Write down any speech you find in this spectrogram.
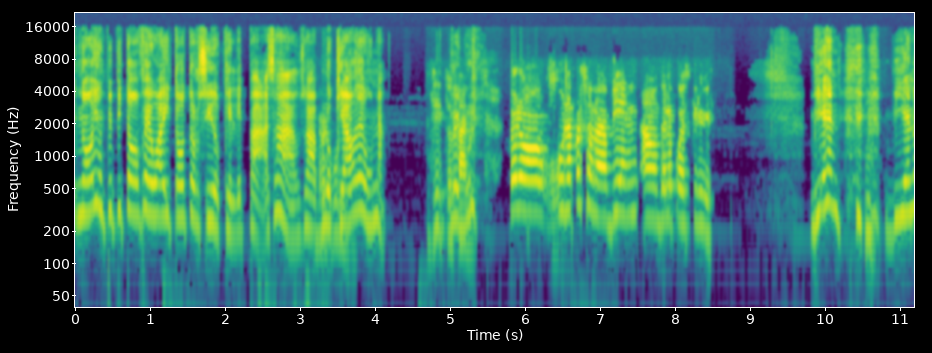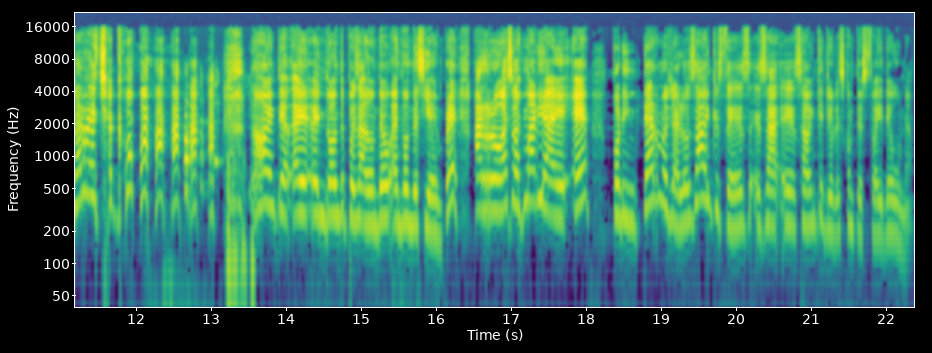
no, y un pipí todo feo ahí, todo torcido. ¿Qué le pasa? O sea, bloqueado de una. Sí, total. Pero una persona bien, ¿a dónde le puede escribir? Bien, bien arrecha. no, mentira. Eh, ¿En dónde? Pues a dónde, en donde siempre. Arroba soy María e, e, por interno, ya lo saben, que ustedes eh, saben que yo les contesto ahí de una.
